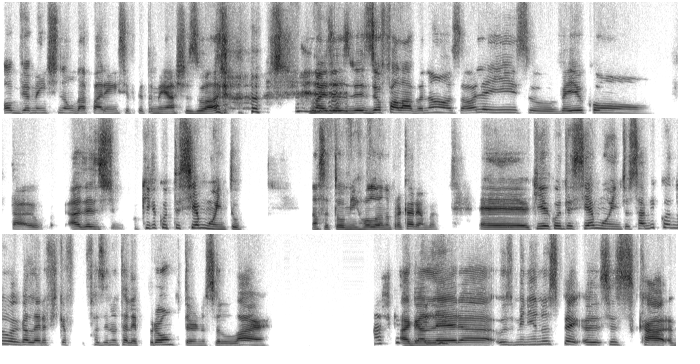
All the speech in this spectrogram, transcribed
obviamente não da aparência, porque eu também acho zoada, mas às vezes eu falava, nossa, olha isso, veio com. Tá, eu, às vezes, o que, que acontecia muito? Nossa, tô me enrolando pra caramba. É, o que acontecia muito, sabe quando a galera fica fazendo teleprompter no celular? Acho que a galera, os meninos, esses caras,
